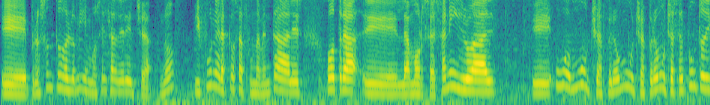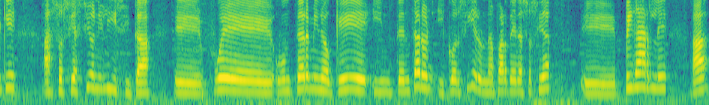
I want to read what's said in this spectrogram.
eh, pero son todos lo mismo, es la derecha, ¿no? Y fue una de las causas fundamentales. Otra, eh, la Morsa de San eh, hubo muchas, pero muchas, pero muchas, al punto de que asociación ilícita fue un término que intentaron y consiguieron una parte de la sociedad pegarle a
